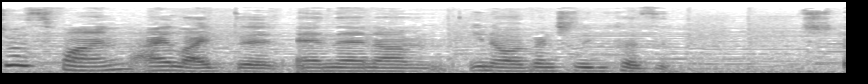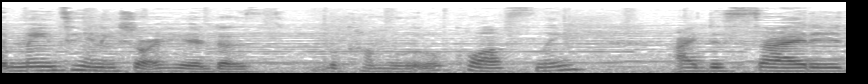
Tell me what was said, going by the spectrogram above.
was fun. I liked it, and then um, you know, eventually because it, maintaining short hair does become a little costly, I decided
